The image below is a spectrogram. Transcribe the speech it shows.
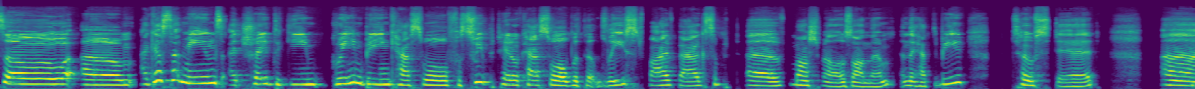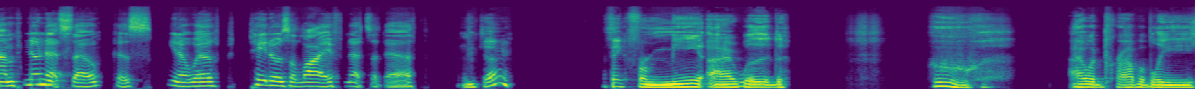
So um, I guess that means I trade the green, green bean casserole for sweet potato casserole with at least five bags of, of marshmallows on them, and they have to be toasted. Um, no nuts though, because you know, well, potatoes are life, nuts are death. Okay. I think for me, I would. Whew, I would probably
